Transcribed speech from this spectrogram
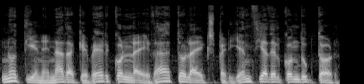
No tiene nada que ver con la edad o la experiencia del conductor.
